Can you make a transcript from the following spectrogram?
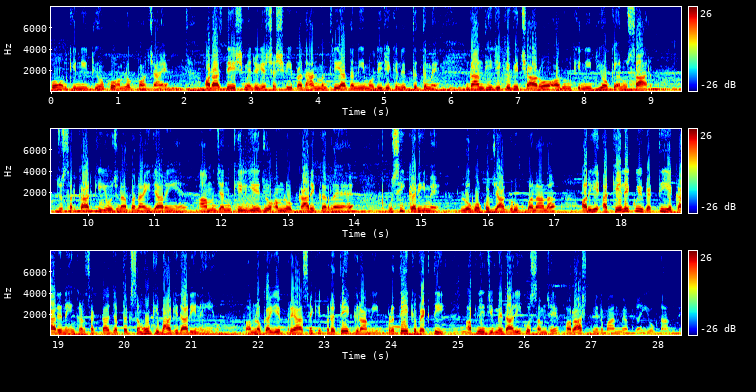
को उनकी नीतियों को हम लोग पहुँचाएँ और आज देश में जो यशस्वी प्रधानमंत्री आदरणीय मोदी जी के नेतृत्व में गांधी जी के विचारों और उनकी नीतियों के अनुसार जो सरकार की योजना बनाई जा रही हैं आम जन के लिए जो हम लोग कार्य कर रहे हैं उसी कड़ी में लोगों को जागरूक बनाना और ये अकेले कोई व्यक्ति ये कार्य नहीं कर सकता जब तक समूह की भागीदारी नहीं हो तो हम लोग का ये प्रयास है कि प्रत्येक ग्रामीण प्रत्येक व्यक्ति अपनी जिम्मेदारी को समझे और राष्ट्र निर्माण में अपना योगदान दे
